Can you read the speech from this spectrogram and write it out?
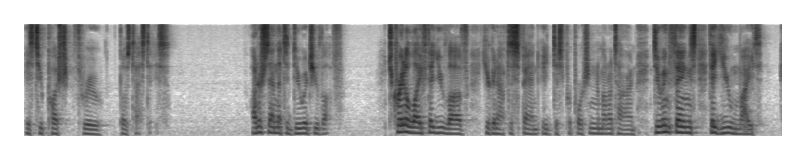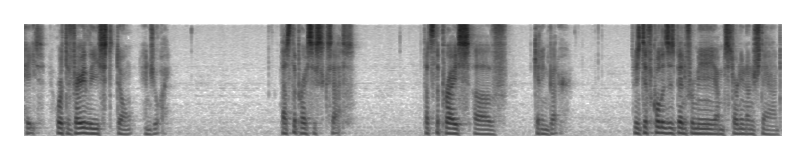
is to push through those test days. Understand that to do what you love, to create a life that you love, you're going to have to spend a disproportionate amount of time doing things that you might hate, or at the very least, don't enjoy. That's the price of success. That's the price of getting better. As difficult as it's been for me, I'm starting to understand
